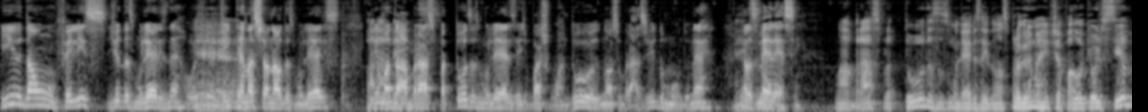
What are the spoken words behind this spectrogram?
E dar um feliz Dia das Mulheres, né? Hoje é, é Dia Internacional das Mulheres. Parabéns. Queria mandar um abraço para todas as mulheres aí de Baixo Guandu, do nosso Brasil e do mundo, né? É Elas merecem. Um abraço para todas as mulheres aí do nosso programa. A gente já falou aqui hoje cedo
